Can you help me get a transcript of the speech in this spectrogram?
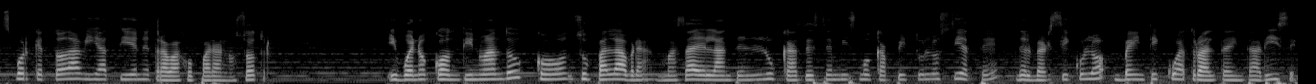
es porque todavía tiene trabajo para nosotros. Y bueno, continuando con su palabra, más adelante en Lucas de ese mismo capítulo 7, del versículo 24 al 30 dice,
